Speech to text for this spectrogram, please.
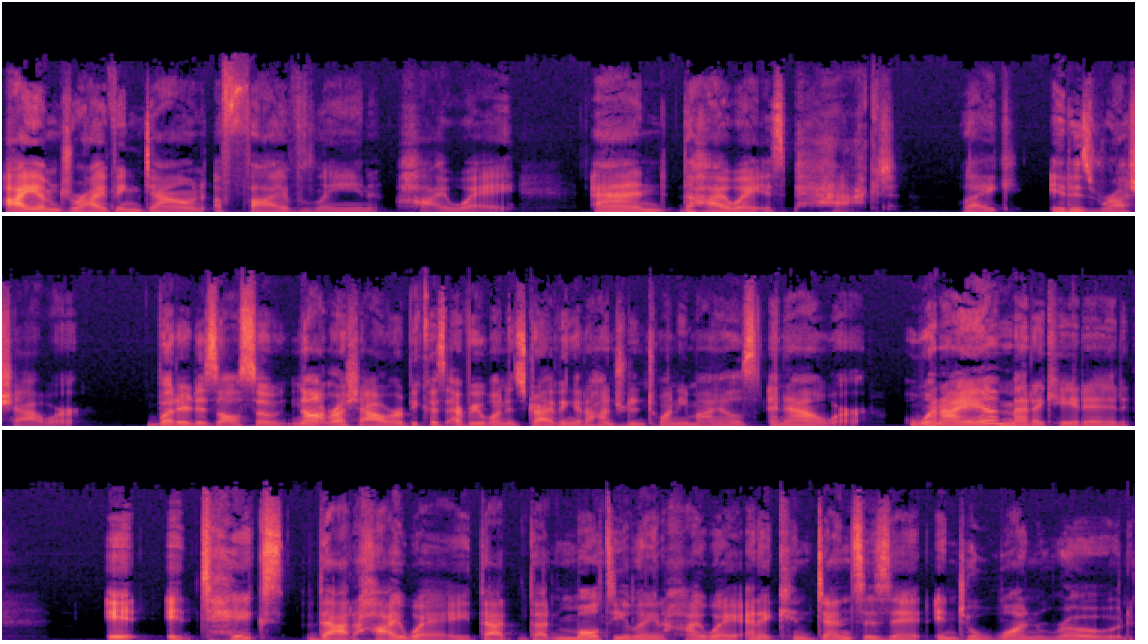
I am driving down a five lane highway and the highway is packed. Like it is rush hour, but it is also not rush hour because everyone is driving at 120 miles an hour. When I am medicated, it it takes that highway, that that multi-lane highway and it condenses it into one road.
